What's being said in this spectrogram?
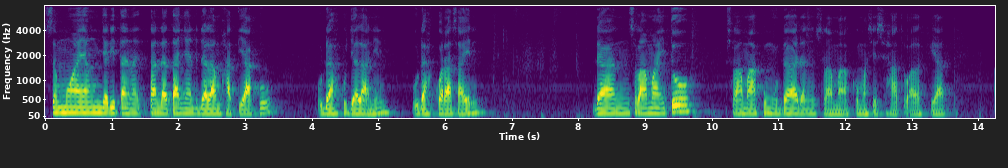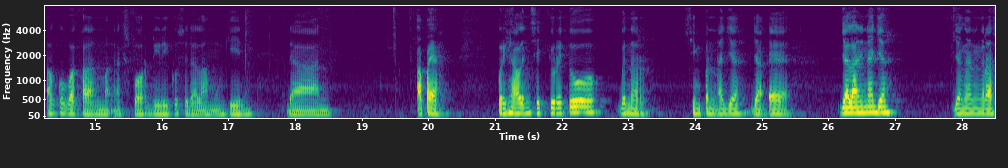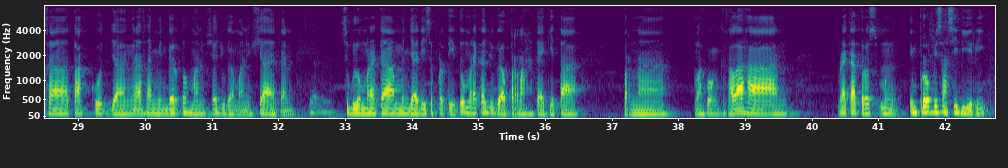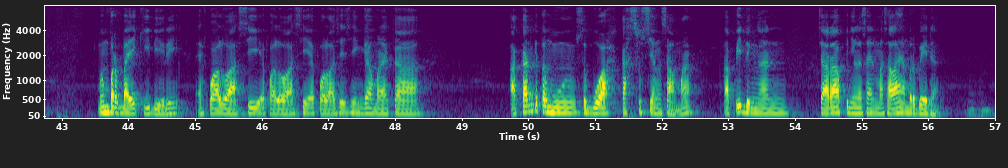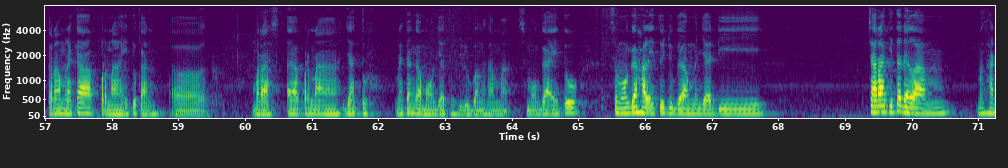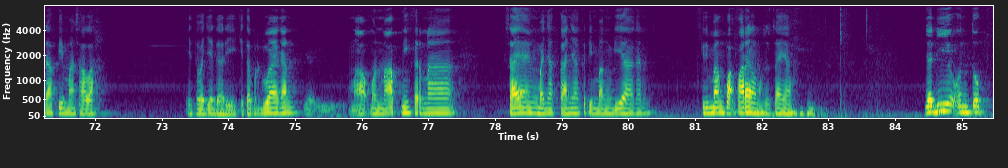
semua yang menjadi tanda, tanda tanya di dalam hati aku udah aku jalanin udah aku rasain. Dan selama itu selama aku muda dan selama aku masih sehat walafiat aku bakalan mengeksplor diriku sedalam mungkin dan apa ya perihal insecure itu bener simpen aja ja- eh jalanin aja. Jangan ngerasa takut jangan ngerasa minder toh manusia juga manusia ya kan? I. sebelum mereka menjadi seperti itu mereka juga pernah kayak kita pernah melakukan kesalahan. Mereka terus mengimprovisasi diri memperbaiki diri evaluasi evaluasi evaluasi sehingga mereka akan ketemu sebuah kasus yang sama tapi dengan cara penyelesaian masalah yang berbeda. Karena mereka pernah itu kan eh, meras eh, pernah jatuh. Mereka nggak mau jatuh di lubang sama. Semoga itu semoga hal itu juga menjadi cara kita dalam menghadapi masalah itu aja dari kita berdua ya kan? Iya, i. maaf mohon maaf nih karena saya yang banyak tanya ketimbang dia kan. Ketimbang Pak Farel maksud saya. Jadi untuk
